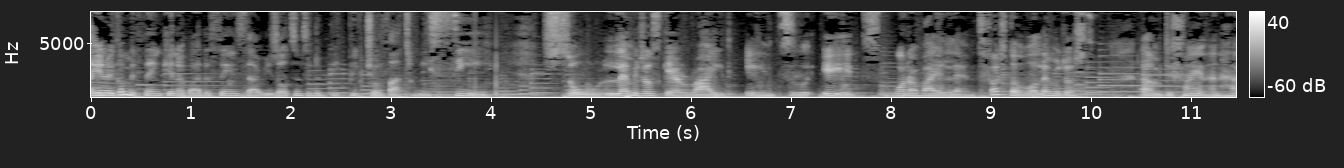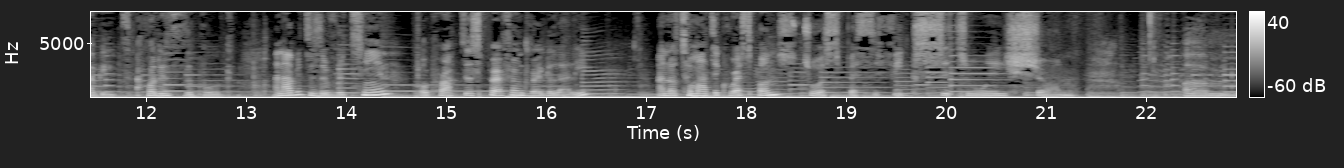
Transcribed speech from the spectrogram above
And you know, it got me thinking about the things that result into the big picture that we see. So let me just get right into it. What have I learned? First of all, let me just um, define an habit according to the book. An habit is a routine or practice performed regularly, an automatic response to a specific situation. Um,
